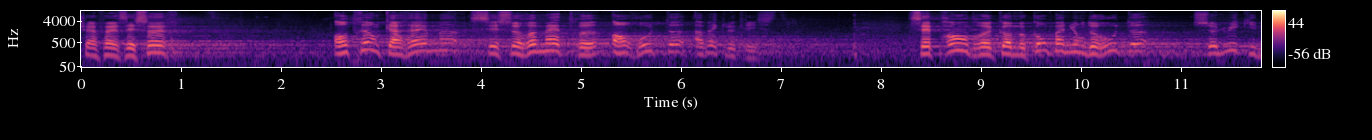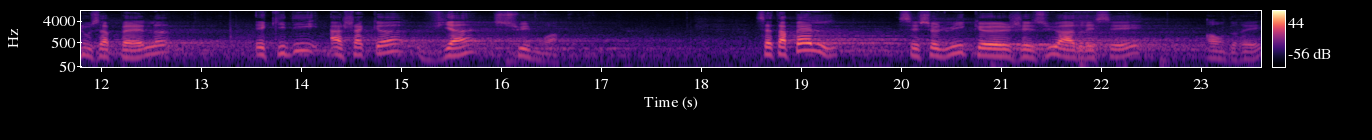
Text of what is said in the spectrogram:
Chers frères et sœurs, entrer en carême, c'est se remettre en route avec le Christ. C'est prendre comme compagnon de route celui qui nous appelle et qui dit à chacun, viens, suis-moi. Cet appel, c'est celui que Jésus a adressé à André,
